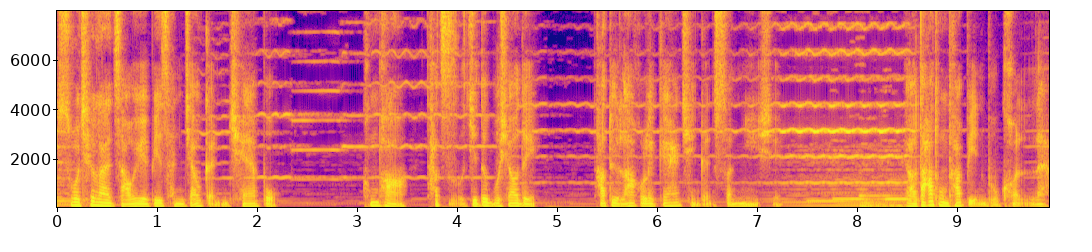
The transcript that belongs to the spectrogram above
说起来，赵月比陈娇更浅薄，恐怕他自己都不晓得，他对哪个的感情更深一些。要打动他并不困难，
